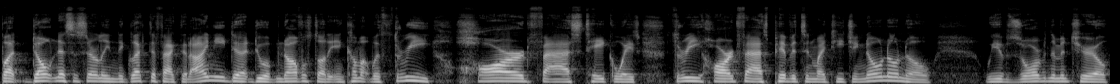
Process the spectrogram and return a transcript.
but don't necessarily neglect the fact that I need to do a novel study and come up with three hard, fast takeaways, three hard, fast pivots in my teaching. No, no, no. We absorb the material,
